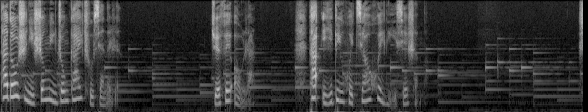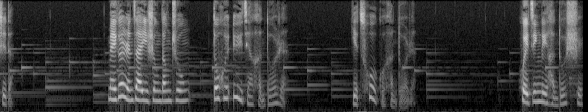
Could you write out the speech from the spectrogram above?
他都是你生命中该出现的人，绝非偶然。他一定会教会你一些什么。”是的，每个人在一生当中都会遇见很多人，也错过很多人。会经历很多事，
